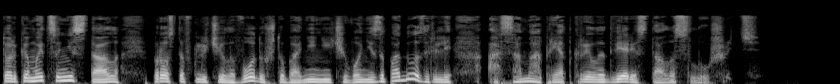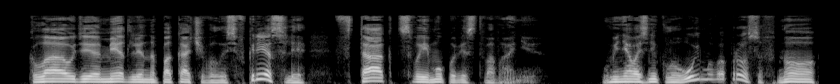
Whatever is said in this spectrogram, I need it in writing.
Только мыться не стала, просто включила воду, чтобы они ничего не заподозрили, а сама приоткрыла дверь и стала слушать. Клаудия медленно покачивалась в кресле в такт своему повествованию. У меня возникло уйма вопросов, но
